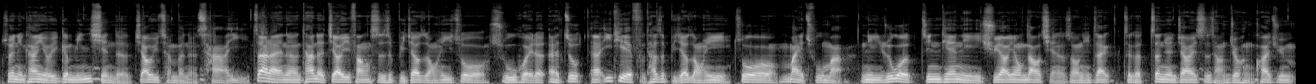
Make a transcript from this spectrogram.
所以你看有一个明显的交易成本的差异。再来呢，它的交易方式是比较容易做赎回的，呃，就呃 ETF 它是比较容易做卖出嘛。你如果今天你需要用到钱的时候，你在这个证券交易市场就很快去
